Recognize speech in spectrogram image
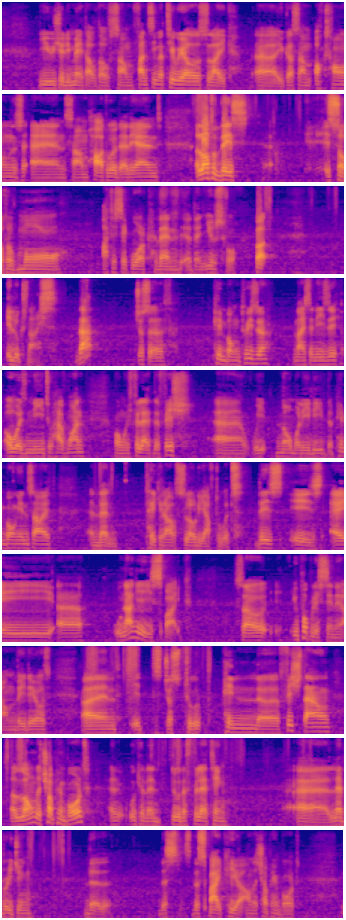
usually made out of some fancy materials like uh, you got some ox horns and some hardwood at the end. A lot of this is sort of more artistic work than, than useful, but it looks nice. That, just a pin bone tweezer, nice and easy, always need to have one. When we fillet the fish, uh, we normally leave the pin bone inside and then take it out slowly afterwards. This is a uh, unagi spike. So you've probably seen it on videos and it's just to pin the fish down along the chopping board and we can then do the filleting uh, leveraging the, the, the spike here on the chopping board.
